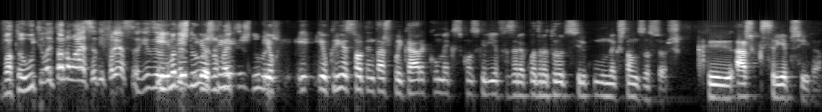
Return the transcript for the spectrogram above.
vota útil, então não há essa diferença. Quer dizer, uma das duas, não vai ter as duas. Eu, queria só tentar explicar como é que se conseguiria fazer a quadratura do círculo na questão dos Açores, que acho que seria possível.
